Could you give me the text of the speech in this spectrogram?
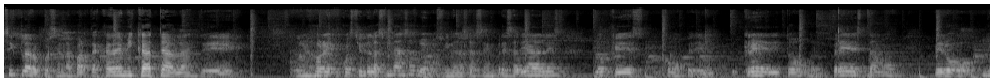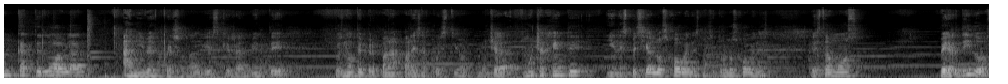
Sí, claro, pues en la parte académica te hablan de, a lo mejor en cuestión de las finanzas, vemos finanzas empresariales, lo que es como pedir un crédito un préstamo, pero nunca te lo hablan a nivel personal y es que realmente pues no te preparan para esa cuestión. Mucha, mucha gente, y en especial los jóvenes, nosotros los jóvenes, estamos perdidos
